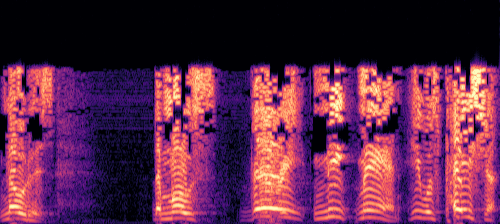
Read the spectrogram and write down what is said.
Notice, the most very meek man. He was patient.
